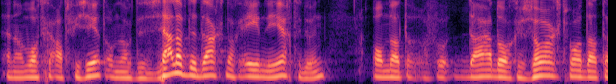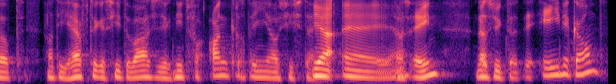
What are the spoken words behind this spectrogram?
en dan wordt geadviseerd om nog dezelfde dag nog EMDR te doen. Omdat er voor, daardoor gezorgd wordt dat, dat, dat die heftige situatie zich niet verankert in jouw systeem. ja, eh, ja. Dat is één. En dat is natuurlijk de, ene kant.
